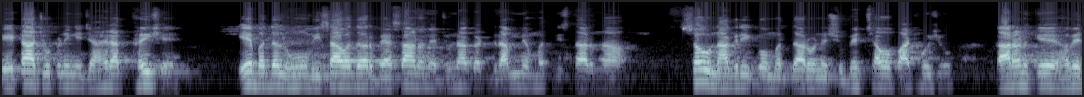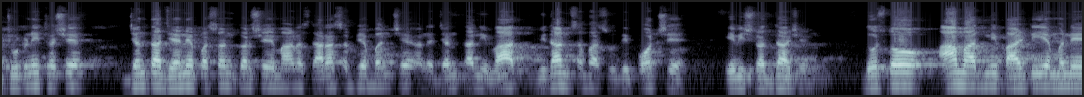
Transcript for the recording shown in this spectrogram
પેટા ચૂંટણીની જાહેરાત થઈ છે. એ બદલ હું વિસાવદર, ભેસાણ અને જુનાગઢ ગ્રામ્ય મત વિસ્તારના સૌ નાગરિકો મતદારોને શુભેચ્છાઓ પાઠવું છું. કારણ કે હવે ચૂંટણી થશે, જનતા જેને પસંદ કરશે એ માણસ ધારાસભ્ય બનશે અને જનતાની વાત વિધાનસભા સુધી પહોંચશે એવી શ્રદ્ધા છે. દોસ્તો, આમ આદમી પાર્ટીએ મને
